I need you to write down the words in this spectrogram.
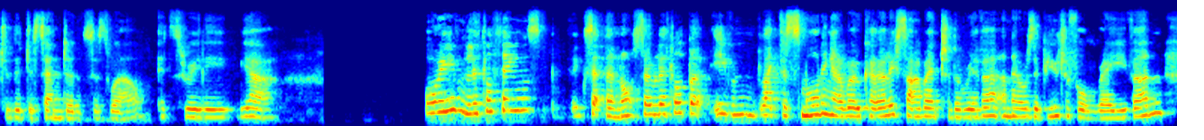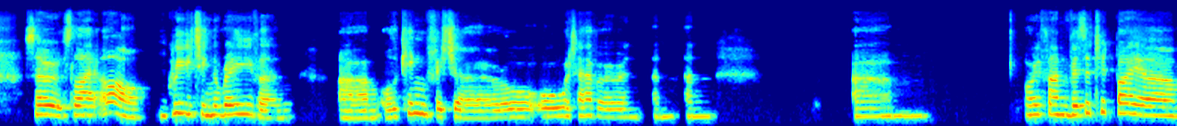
to the descendants as well. It's really, yeah. Or even little things, except they're not so little, but even like this morning I woke early, so I went to the river and there was a beautiful raven. So it's like, oh, greeting the raven um, or the kingfisher or, or whatever. And, and, and um, or if I'm visited by a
